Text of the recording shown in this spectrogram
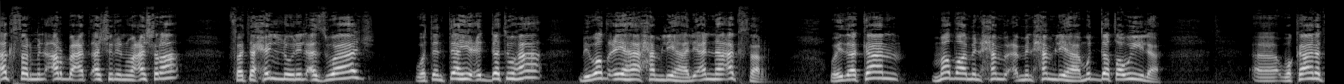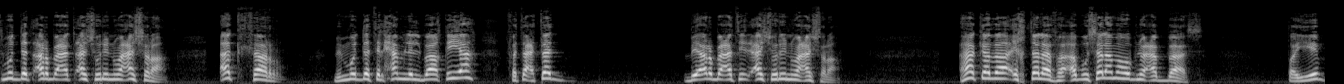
أكثر من أربعة أشهر وعشرة فتحل للأزواج وتنتهي عدتها بوضعها حملها لأنها أكثر. وإذا كان مضى من من حملها مدة طويلة آه، وكانت مدة أربعة أشهر وعشرة أكثر من مدة الحمل الباقية فتعتد بأربعة أشهر وعشرة. هكذا اختلف أبو سلمة وابن عباس. طيب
